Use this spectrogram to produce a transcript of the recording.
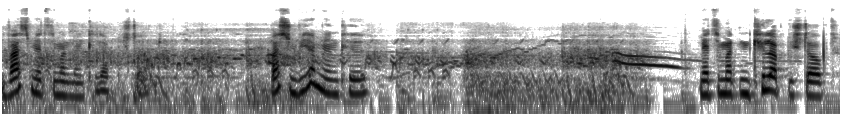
Was? Mir hat jemand meinen Kill abgestaubt. Was schon wieder mir ein Kill? Mir hat jemand einen Kill abgestaubt.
